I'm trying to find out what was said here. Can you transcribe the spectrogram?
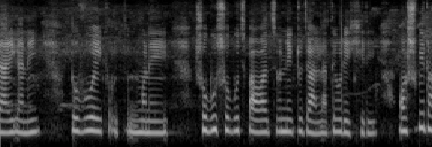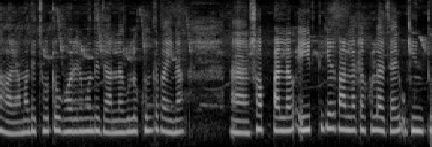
জায়গা নেই। তবুও এই মানে সবুজ সবুজ পাওয়ার জন্য একটু জানলাতেও রেখে দিই। অসুবিধা হয়, আমাদের ছোট ঘরের মধ্যে জানলাগুলো খুলতে পারি না। সব পাল্লা, এই দিকের পাল্লাটা খোলা যায়, কিন্তু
